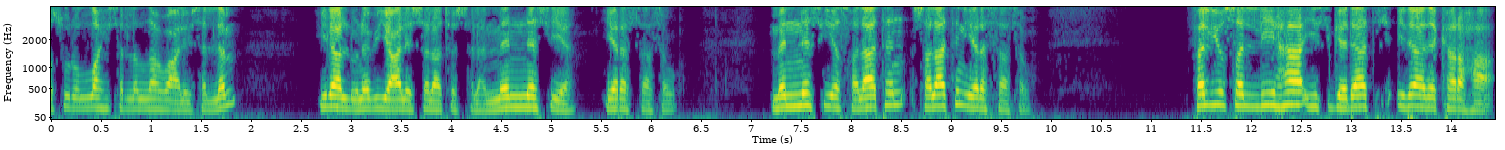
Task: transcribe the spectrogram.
رسول الله صلى الله عليه وسلم إلى النبي عليه الصلاة والسلام من نسي يرسى سو من نسي صلاة صلاة يرسى سو فليصليها يسجدات إذا ذكرها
